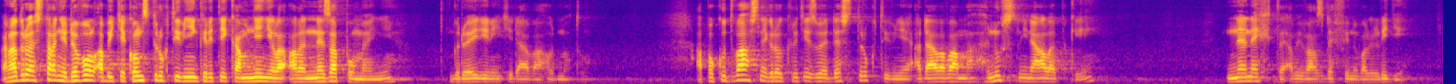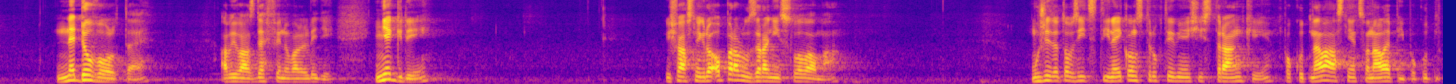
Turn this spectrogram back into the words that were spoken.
A na druhé straně dovol, aby tě konstruktivní kritika měnila, ale nezapomeň, kdo jediný ti dává hodnotu. A pokud vás někdo kritizuje destruktivně a dává vám hnusné nálepky, nenechte, aby vás definovali lidi. Nedovolte, aby vás definovali lidi. Někdy, když vás někdo opravdu zraní slovama, můžete to vzít z té nejkonstruktivnější stránky, pokud na vás něco nalepí, pokud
